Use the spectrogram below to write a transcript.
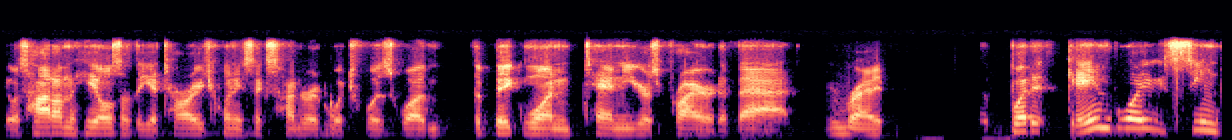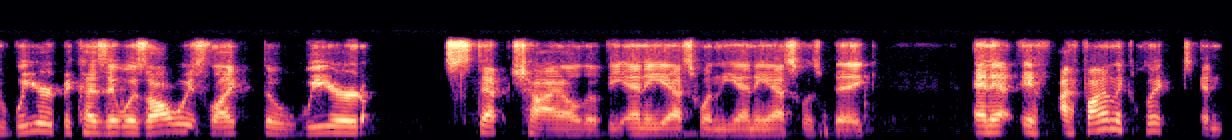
It was hot on the heels of the Atari 2600, which was one the big one 10 years prior to that. Right but it, Game Boy seemed weird because it was always like the weird stepchild of the NES when the NES was big. And if I finally clicked and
